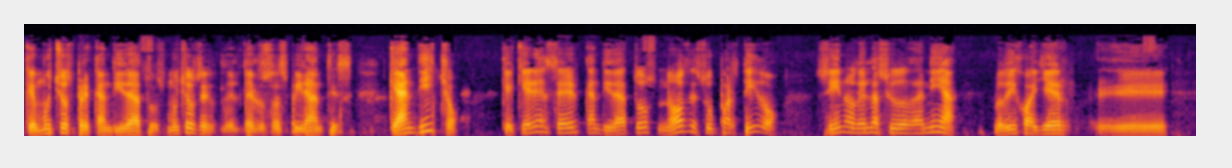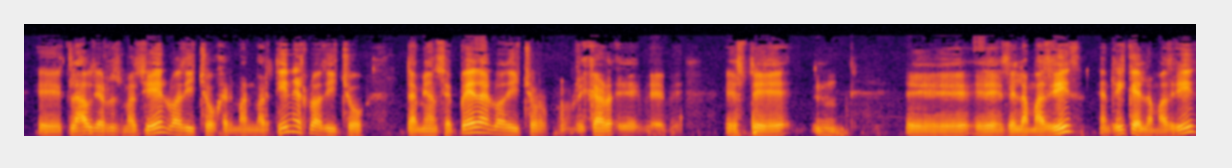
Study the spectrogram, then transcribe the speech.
que muchos precandidatos, muchos de, los aspirantes que han dicho que quieren ser candidatos no de su partido, sino de la ciudadanía. Lo dijo ayer eh, eh, Claudia Ruiz Maciel, lo ha dicho Germán Martínez, lo ha dicho Damián Cepeda, lo ha dicho Ricardo, eh, este, de la Madrid, Enrique de la Madrid,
